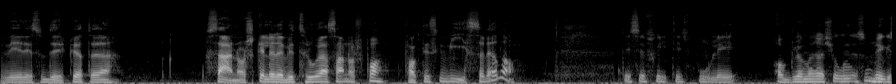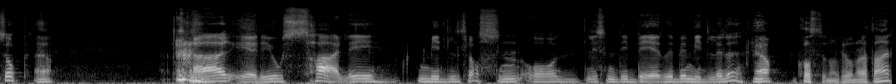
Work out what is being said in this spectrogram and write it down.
vi liksom dyrker dette særnorske, eller det vi tror er særnorsk på, faktisk viser det, da. Disse fritidsboligagglomerasjonene som mm. bygges opp, ja. der er det jo særlig middelklassen og liksom de bedre bemidlede. Ja, Det koster noen kroner, dette her?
